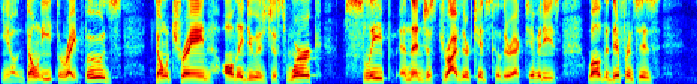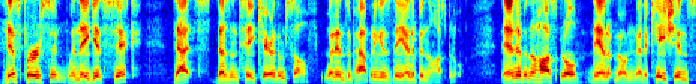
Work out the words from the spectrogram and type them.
you know, don't eat the right foods, don't train, all they do is just work, sleep, and then just drive their kids to their activities. Well, the difference is this person, when they get sick, that doesn't take care of themselves, what ends up happening is they end up in the hospital. They end up in the hospital, they end up on medications,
